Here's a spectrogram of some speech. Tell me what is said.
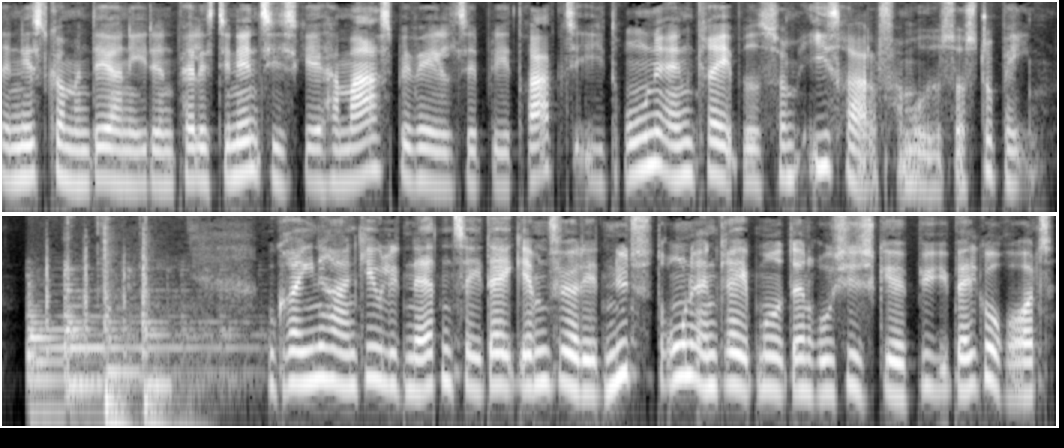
Den næstkommanderende i den palæstinensiske Hamas-bevægelse blev dræbt i droneangrebet, som Israel formodes at stå bag. Ukraine har angiveligt natten til i dag gennemført et nyt droneangreb mod den russiske by Belgorod.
